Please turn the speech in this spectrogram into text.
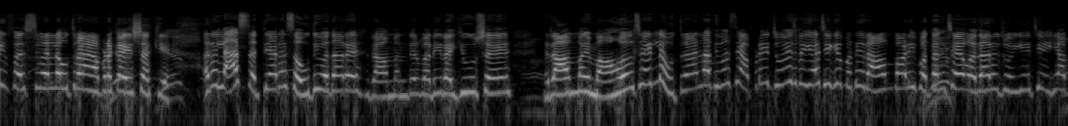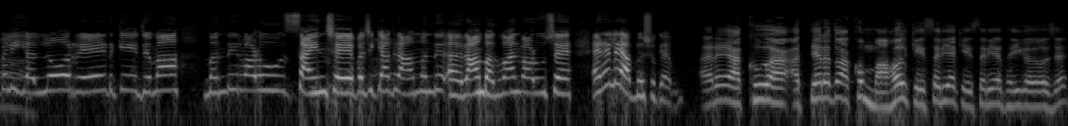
એક ફેસ્ટિવલને ઉત્તરાયણ આપણે કહી શકીએ. અને લાસ્ટ અત્યારે સૌથી વધારે રામ મંદિર બની રહ્યું છે. રામમય માહોલ છે એટલે ઉત્તરાયણના દિવસે આપણે જોઈ જ રહ્યા છીએ કે બધી રામવાળી પતંગ છે વધારે જોઈએ છીએ. અહીંયા પેલી યલો રેડ કે જેમાં મંદિર વાળું સાઇન છે પછી ક્યાંક રામ મંદિર રામ ભગવાન વાળું છે. એને લઈ આપણું શું કહેવું? અરે આખું અત્યારે તો આખો માહોલ કેસરિયા કેસરિયા થઈ ગયો છે.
